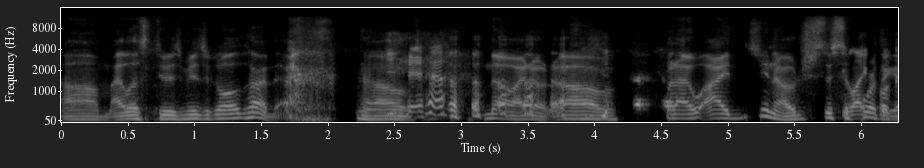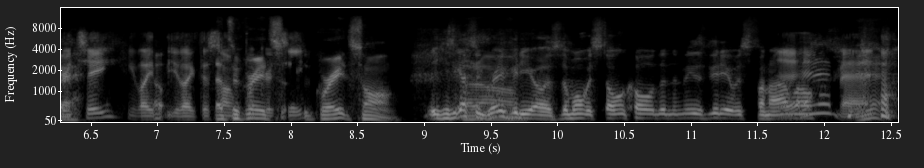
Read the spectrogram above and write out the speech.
Um, I listen to his music all the time. Though. um, yeah. No, I don't. Um, but I, I, you know, just to You support like the Booker guy. T? You like you like the song That's a great, Booker T? great song. He's got some great Um, videos. The one with Stone Cold in the music video was phenomenal. Yeah, man.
